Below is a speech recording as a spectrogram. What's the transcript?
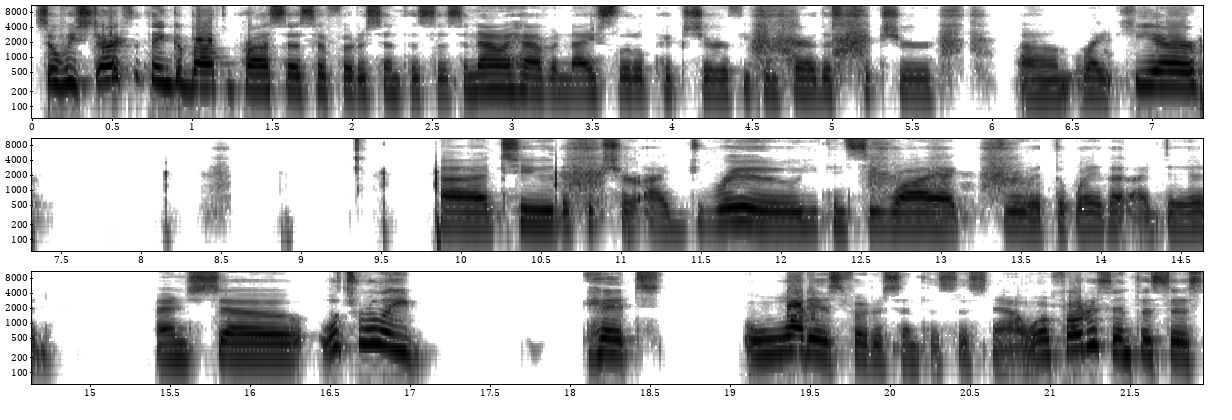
So if we start to think about the process of photosynthesis, and now I have a nice little picture, if you compare this picture um, right here uh, to the picture I drew, you can see why I drew it the way that I did. And so let's really hit what is photosynthesis now? Well, photosynthesis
